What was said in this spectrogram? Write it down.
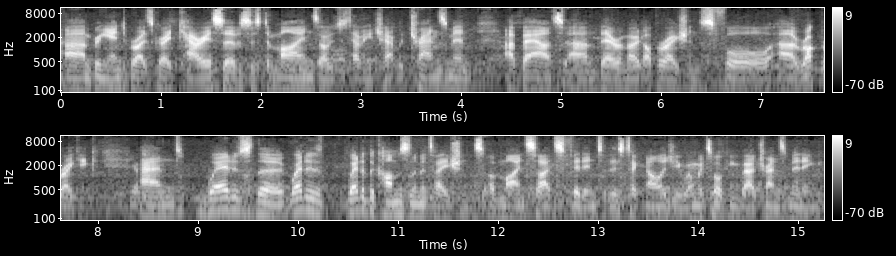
um, bringing enterprise grade carrier services to mines. I was just having a chat with Transmin about um, their remote operations for uh, rock breaking. Yep. And where does the where does where do the comms limitations of mine sites fit into this technology when we're talking about transmitting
